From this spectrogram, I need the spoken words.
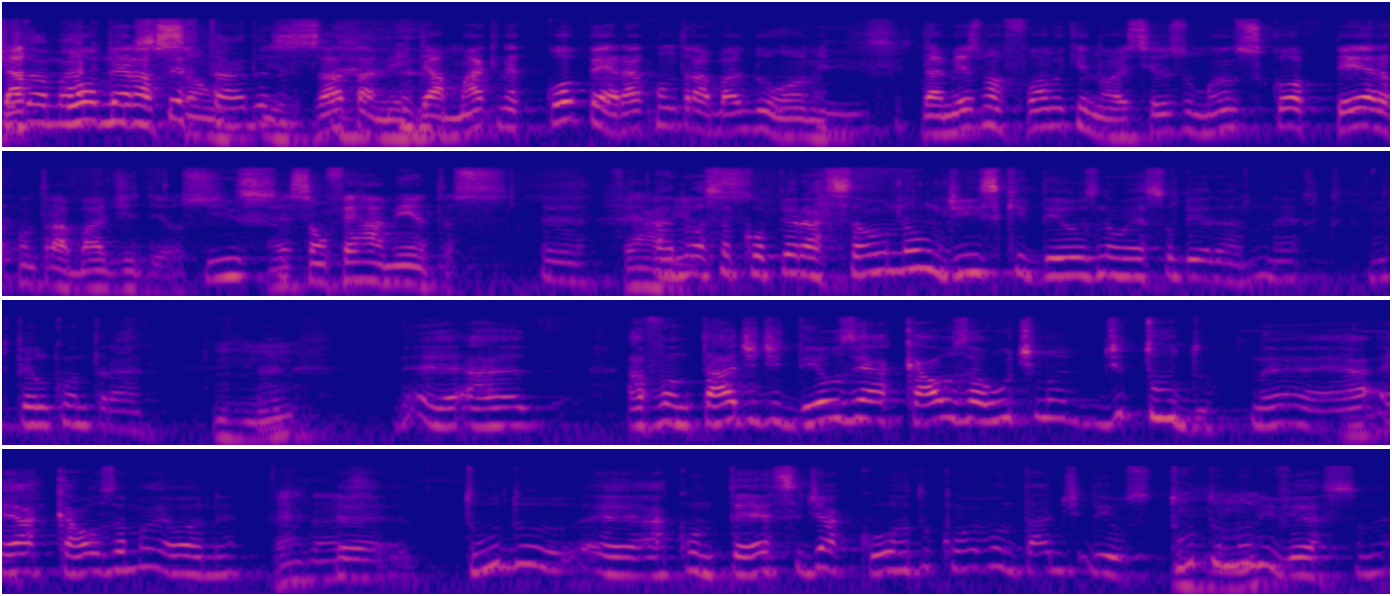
da cooperação. Né? Exatamente, da máquina cooperar com o trabalho do homem. Isso. Da mesma forma que nós, seres humanos, cooperam com o trabalho de Deus. Isso. É, são ferramentas. É. A nossa cooperação não diz que Deus não é soberano, né? Muito pelo contrário. Uhum. Né? É, a, a, vontade de Deus é a causa última de tudo, né? É a, é a causa maior, né? Verdade. Tudo é, acontece de acordo com a vontade de Deus, tudo uhum. no universo, né?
